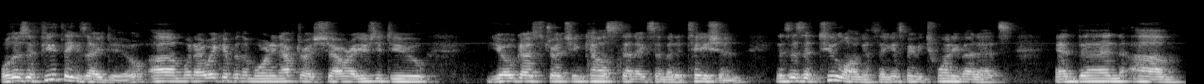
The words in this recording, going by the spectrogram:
Well, there's a few things I do. Um, when I wake up in the morning after I shower, I usually do yoga, stretching, calisthenics, and meditation. This isn't too long a thing, it's maybe 20 minutes. And then um,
